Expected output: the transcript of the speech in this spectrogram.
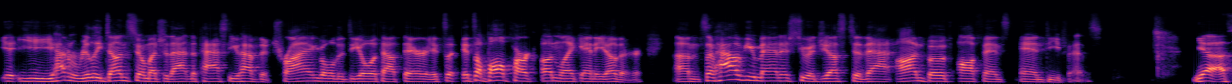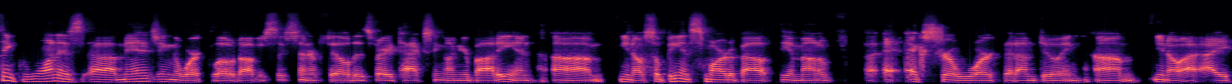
you haven't really done so much of that in the past. You have the triangle to deal with out there. It's a it's a ballpark unlike any other. Um, so how have you managed to adjust to that on both offense and defense? Yeah, I think one is uh, managing the workload. Obviously, center field is very taxing on your body, and um, you know, so being smart about the amount of uh, extra work that I'm doing. Um, you know, I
